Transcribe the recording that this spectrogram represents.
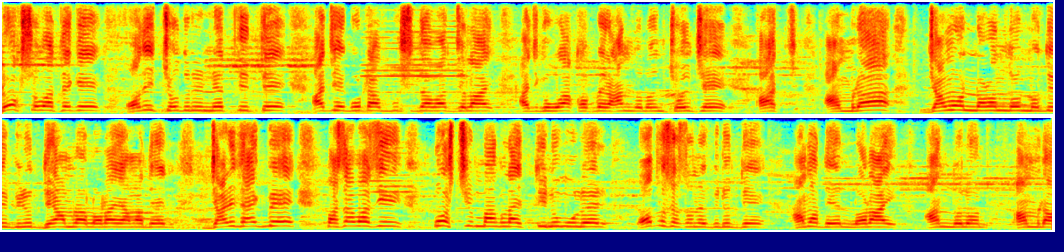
লোকসভা থেকে অধীর চৌধুরীর নেতৃত্বে আজকে গোটা মুর্শিদাবাদ জেলায় আজকে ওয়াকফের আন্দোলন চলছে। আজ আমরা যেমন নরেন্দ্র মোদীর বিরুদ্ধে আমরা লড়াই আমাদের জারি থাকবে, পাশাপাশি পশ্চিমবাংলায় তৃণমূলের অপশাসনের বিরুদ্ধে আমাদের লড়াই, আন্দোলন আমরা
